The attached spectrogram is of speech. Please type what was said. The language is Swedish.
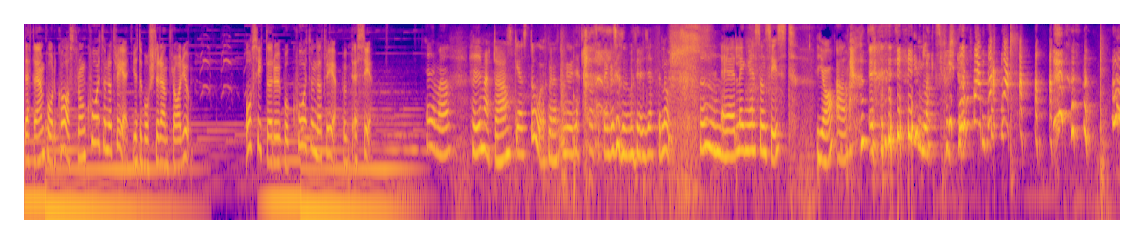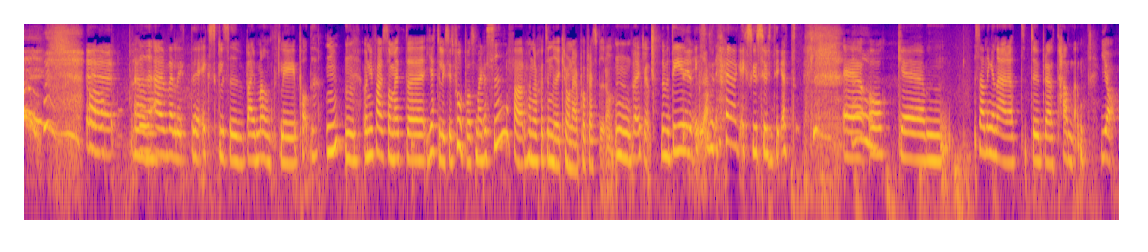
Detta är en podcast från K103 Göteborgs studentradio. Oss hittar du på k103.se. Hej Emma. Hej Märta. Ska jag stå upp medan... Det är jättekonstigt. Det är som att jag är jättelång. Eh, länge sen sist. Ja. Ja. Inlagtsförskräck. Eh, vi är en väldigt eh, exklusiv by monthly podd. Mm. Ungefär som ett uh, jättelyxigt fotbollsmagasin för 179 kronor på Pressbyrån. Mm, verkligen. Det, är, Det är ex- hög exklusivitet. eh, och ehm, sanningen är att du bröt handen. Ja.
